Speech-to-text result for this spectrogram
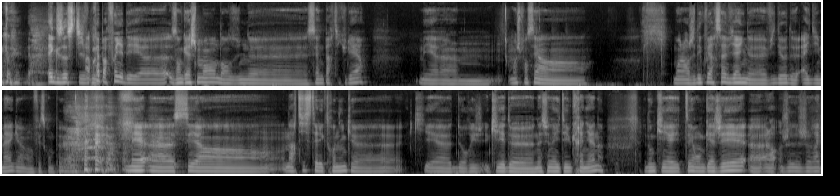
Exhaustivement. Après, parfois, il y a des euh, engagements dans une euh, scène particulière. Mais euh, moi, je pensais à un. Bon, alors j'ai découvert ça via une euh, vidéo de Heidi Mag, on fait ce qu'on peut. Mais euh, c'est un, un artiste électronique euh, qui, est d'origi- qui est de nationalité ukrainienne, donc qui a été engagé. euh, alors, je n'ai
